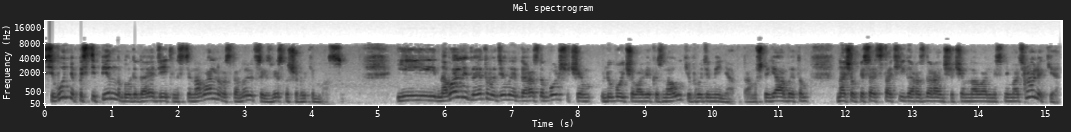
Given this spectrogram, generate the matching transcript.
сегодня постепенно, благодаря деятельности Навального, становится известно широким массам. И Навальный для этого делает гораздо больше, чем любой человек из науки вроде меня, потому что я об этом начал писать статьи гораздо раньше, чем Навальный снимать ролики,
